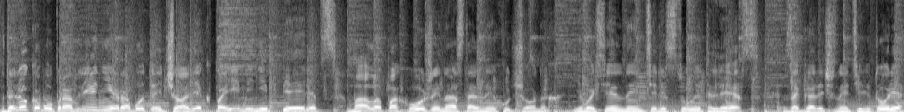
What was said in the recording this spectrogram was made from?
В далеком управлении работает человек по имени Перец, мало похожий на остальных ученых. Его сильно интересует лес, загадочная территория,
